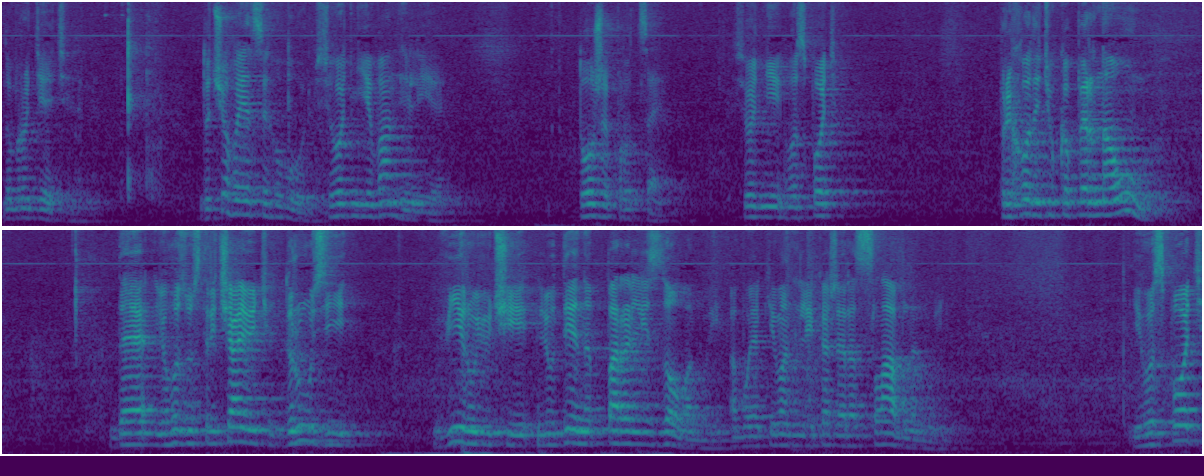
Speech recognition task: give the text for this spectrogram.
добродетелями. До чого я це говорю? Сьогодні Євангеліє теж про це. Сьогодні Господь приходить у Капернаум, де його зустрічають друзі, віруючі людини паралізованої, або, як Євангелій каже, розслабленої. І Господь,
